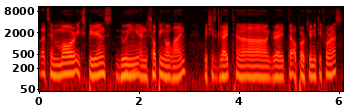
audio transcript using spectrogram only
let's say, more experienced doing Mhm. and shopping online, which is great, uh, great opportunity for us.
